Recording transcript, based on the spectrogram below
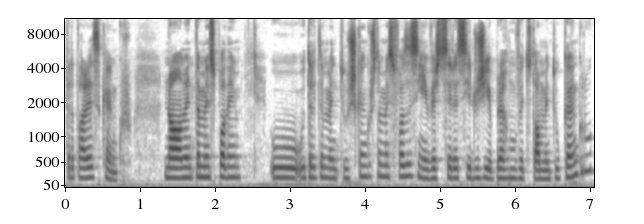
tratar esse cancro. Normalmente também se podem. O, o tratamento dos cancros também se faz assim, em vez de ser a cirurgia para remover totalmente o cancro,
